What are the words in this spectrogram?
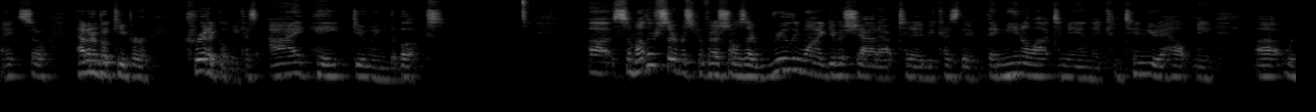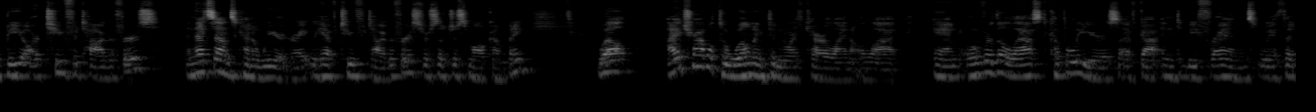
right? So having a bookkeeper critical because I hate doing the books. Uh, some other service professionals I really want to give a shout out today because they, they mean a lot to me and they continue to help me uh, would be our two photographers. And that sounds kind of weird, right? We have two photographers for such a small company. Well, I travel to Wilmington, North Carolina a lot. And over the last couple of years, I've gotten to be friends with a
